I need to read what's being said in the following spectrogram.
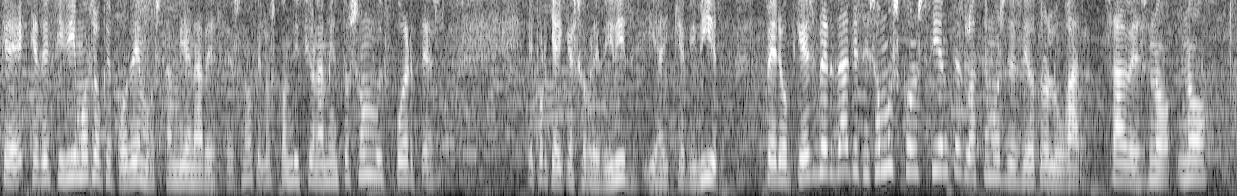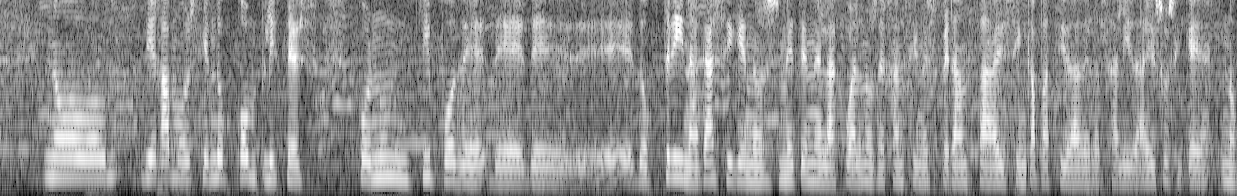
Que, que decidimos lo que podemos también a veces, ¿no? que los condicionamientos son muy fuertes eh, porque hay que sobrevivir y hay que vivir. Pero que es verdad que si somos conscientes lo hacemos desde otro lugar, ¿sabes? No, no, no digamos, siendo cómplices con un tipo de, de- de doctrina casi que nos meten en la cual nos dejan sin esperanza y sin capacidad de ver salida. Eso sí que no.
